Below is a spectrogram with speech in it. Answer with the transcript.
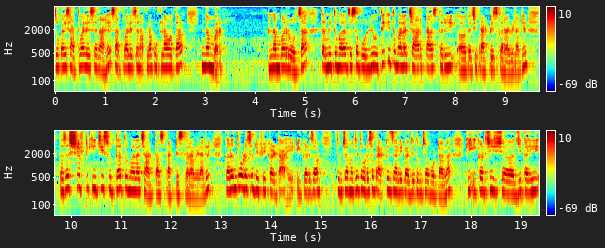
जो काही सातवा लेसन आहे सातवा लेसन आपला कुठला होता? नंबर नंबर रोचा. तर मी तुम्हाला जसं बोलली होती की तुम्हाला चार तास तरी त्याची प्रॅक्टिस करावी लागेल. तसं शिफ्ट कीची सुद्धा तुम्हाला चार तास प्रॅक्टिस करावी लागेल. कारण थोडंसं डिफिकल्ट आहे. इकडचा तुमच्या म्हणजे थोडंसं प्रॅक्टिस झाली पाहिजे तुमच्या बोटाला की इकडची श- जी काही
